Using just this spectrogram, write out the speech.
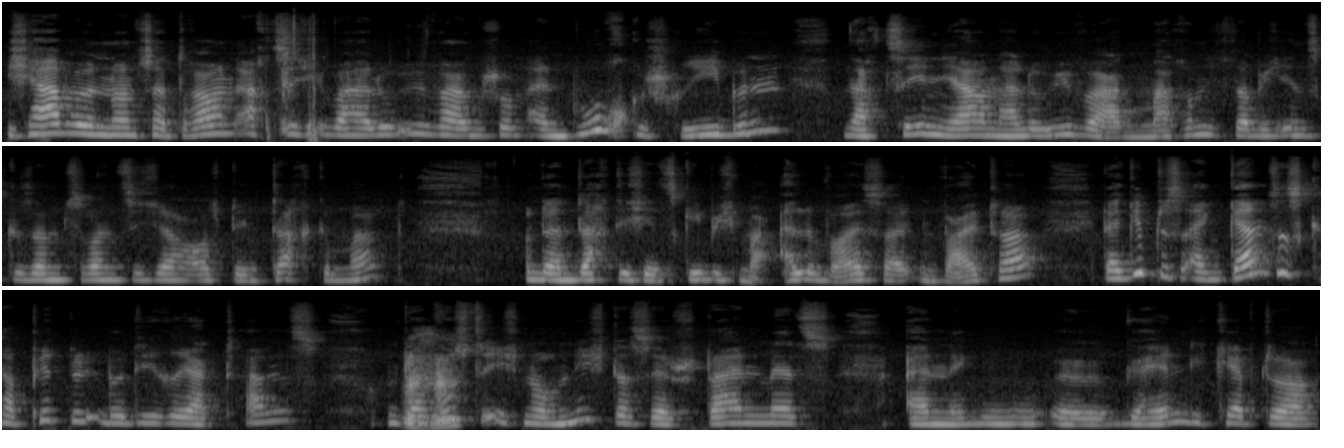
Ich habe 1983 über Hallo Ü-Wagen schon ein Buch geschrieben, nach zehn Jahren Hallo Ü-Wagen machen. Das habe ich insgesamt 20 Jahre auf den Tag gemacht. Und dann dachte ich, jetzt gebe ich mal alle Weisheiten weiter. Da gibt es ein ganzes Kapitel über die Reaktanz. Und da mhm. wusste ich noch nicht, dass Herr Steinmetz, ein äh, gehandicapter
